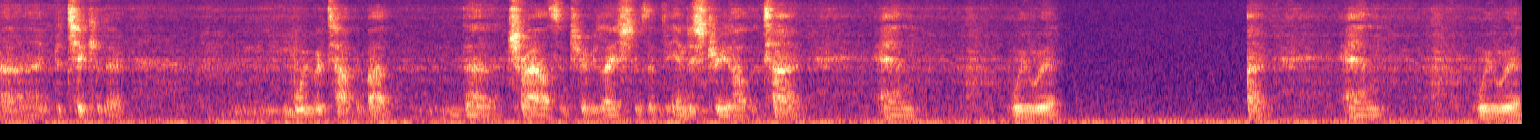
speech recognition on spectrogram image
uh, in particular, we would talk about the trials and tribulations of the industry all the time, and we would, and we would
